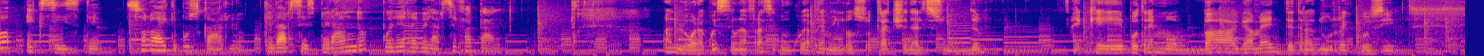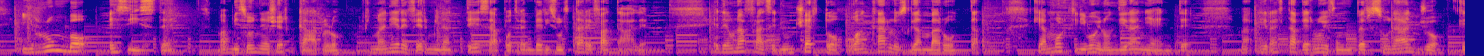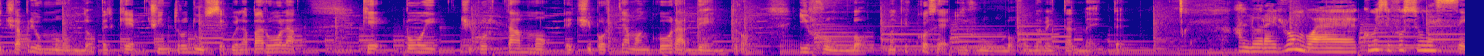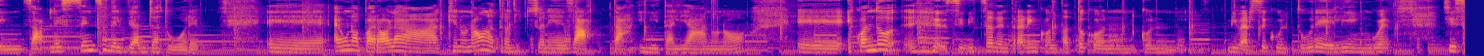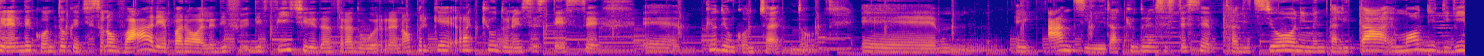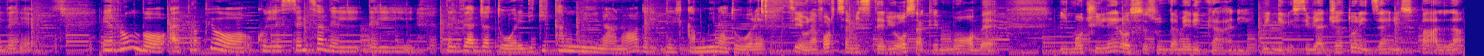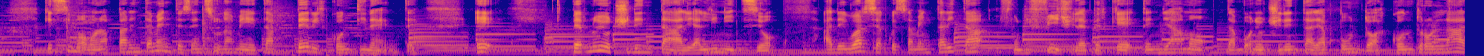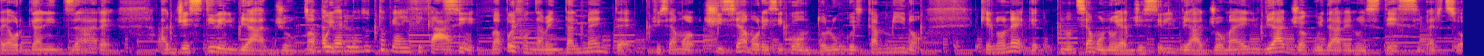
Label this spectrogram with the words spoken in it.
rumbo existe, solo hay que buscarlo. Quedarse esperando puede revelarse fatal. Allora, questa è una frase con cui apriamo il nostro Tracce dal Sud e che potremmo vagamente tradurre così. Il rumbo esiste, ma bisogna cercarlo. Rimanere fermi in attesa potrebbe risultare fatale. Ed è una frase di un certo Juan Carlos Gambarotta, che a molti di voi non dirà niente, ma in realtà per noi fu un personaggio che ci aprì un mondo, perché ci introdusse quella parola che poi ci portammo e ci portiamo ancora dentro. Il rumbo. Ma che cos'è il rumbo fondamentalmente? Allora, il rumbo è come se fosse un'essenza, l'essenza del viaggiatore eh, è una parola che non ha una traduzione esatta in italiano, no? E, e quando eh, si inizia ad entrare in contatto con, con, diverse culture e lingue, ci si rende conto che ci sono varie parole dif- difficili da tradurre, no? Perché racchiudono in se stesse eh, più di un concetto. E, e anzi racchiudono in se stesse tradizioni, mentalità e modi di vivere. E il rumbo è proprio quell'essenza del, del, del viaggiatore, di chi cammina, no? del, del camminatore. Sì, è una forza misteriosa che muove i mochileros sudamericani, quindi questi viaggiatori zaino in spalla che si muovono apparentemente senza una meta per il continente e per noi occidentali all'inizio adeguarsi a questa mentalità fu difficile perché tendiamo da buoni occidentali appunto a controllare, a organizzare, a gestire il viaggio. Ma Ad poi, averlo tutto pianificato. Sì, ma poi fondamentalmente ci siamo, ci siamo resi conto lungo il cammino che non è che non siamo noi a gestire il viaggio, ma è il viaggio a guidare noi stessi verso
